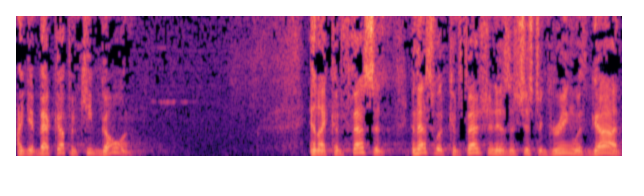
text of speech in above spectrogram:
I get back up and keep going. And I confess it. And that's what confession is. It's just agreeing with God.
